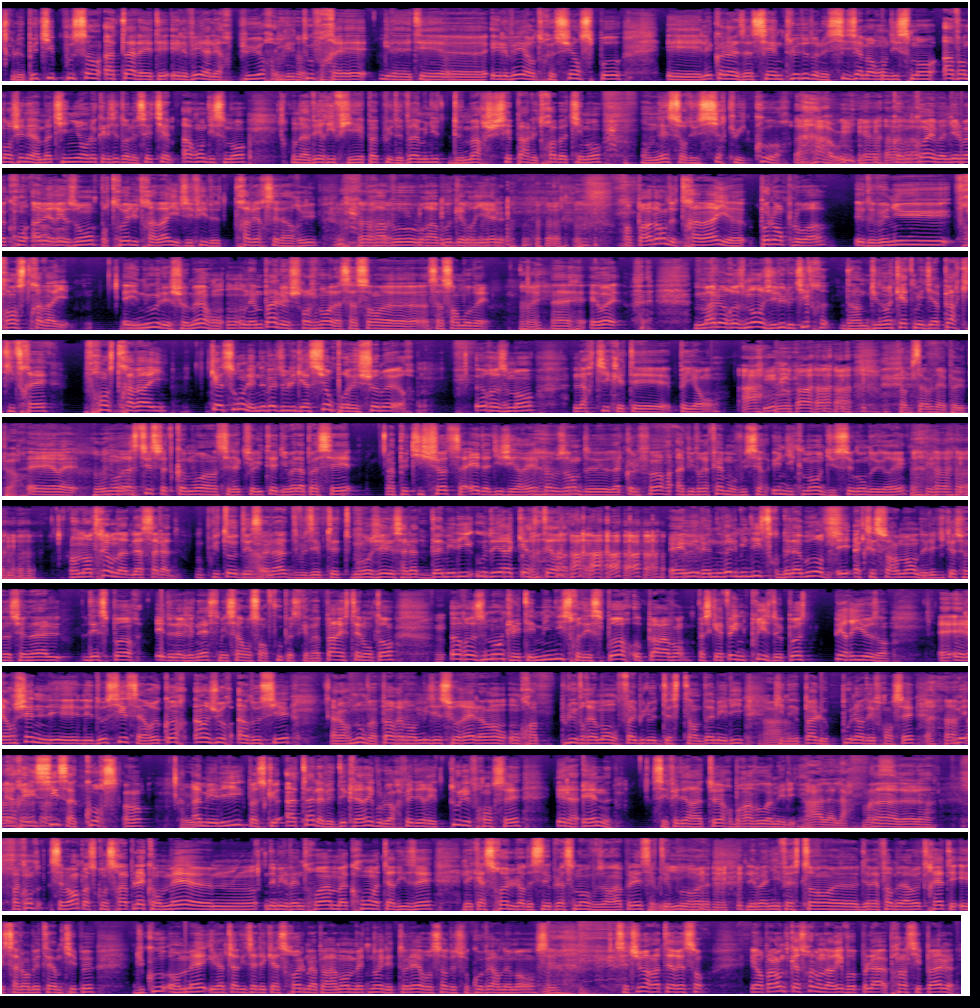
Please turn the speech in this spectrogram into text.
Le petit poussin Attal a été élevé à l'air pur. Il est tout frais. Il a été euh, élevé entre Sciences Po et l'école alsacienne, tous les deux dans le 6e arrondissement, avant d'enchaîner à Matignon, localisé dans le 7e arrondissement. On a vérifié, pas plus de 20 minutes de marche séparent les trois bâtiments. On est sur du circuit court. Ah oui Comme quoi Emmanuel Macron avait raison. Pour trouver du travail, il suffit de traverser la rue. Bravo, bravo Gabriel. En parlant de travail, euh, Pôle emploi est devenu France Travail. Et nous, les chômeurs, on n'aime pas le changement, là, ça sent, euh, ça sent mauvais. Ouais. Euh, et ouais, malheureusement, j'ai lu le titre d'une enquête Mediapart qui titrait France Travail, quelles sont les nouvelles obligations pour les chômeurs? Heureusement, l'article était payant. Ah Comme ça, vous n'avez pas eu peur. Et ouais, mon astuce, faites comme moi, hein, si l'actualité a du mal à passer, un petit shot, ça aide à digérer. Pas besoin de l'alcool fort. À Vivre FM, on vous sert uniquement du second degré. En entrée, on a de la salade, ou plutôt des Ah oui salades. Vous avez peut-être mangé les salades d'Amélie Oudéa Castera. et oui, la nouvelle ministre de la Bourde et accessoirement de l'Éducation nationale, des Sports et de la Jeunesse. Mais ça, on s'en fout parce qu'elle va pas rester longtemps. Heureusement qu'elle était ministre des Sports auparavant, parce qu'elle fait une prise de poste périlleuse. Elle elle enchaîne les, les dossiers, c'est un record, un jour un dossier. Alors nous, on va pas vraiment miser sur elle, hein. on croit plus vraiment au fabuleux destin d'Amélie, Ah. qui n'est pas le poulain des Français, mais elle réussit sa course. Hein. Oui. Amélie, parce que Attal avait déclaré vouloir fédérer tous les Français, et la haine, c'est fédérateur, bravo Amélie. Ah là là. Ah là là. Par contre, c'est marrant parce qu'on se rappelait qu'en mai euh, 2023, Macron interdisait les casseroles lors de ses déplacements. Vous vous en rappelez C'était Oui. pour euh, les manifestants euh, des réformes de la retraite et, et ça l'embêtait un petit peu. Du coup, en mai, il interdisait les casseroles, mais apparemment maintenant, il les tolère au sein de son gouvernement. C'est c'est toujours intéressant. Et en parlant de casseroles, on arrive au plat principal.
